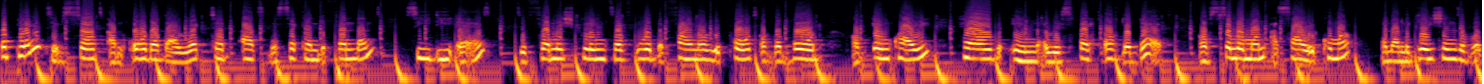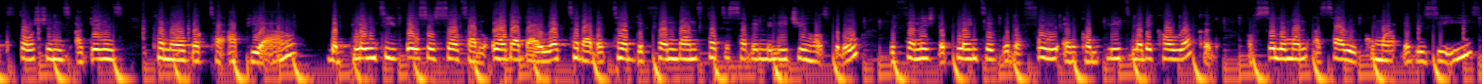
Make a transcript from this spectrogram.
The plaintiff sought an order directed at the second defendant, CDS, to furnish plaintiff with the final report of the Board of Inquiry held in respect of the death of Solomon Asari Kuma and allegations of extortions against Colonel Dr. Apia. The plaintiff also sought an order directed at the third defendant, 37 Military Hospital, to furnish the plaintiff with a full and complete medical record of Solomon Asari Kuma, the deceased.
